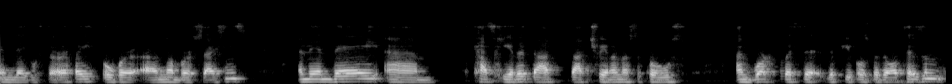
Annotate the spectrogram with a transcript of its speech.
in Lego therapy over a number of sessions. And then they um, cascaded that, that training, I suppose, and worked with the, the pupils with autism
